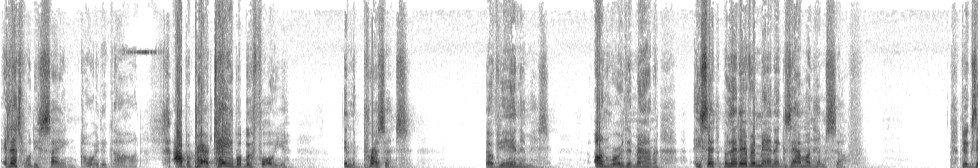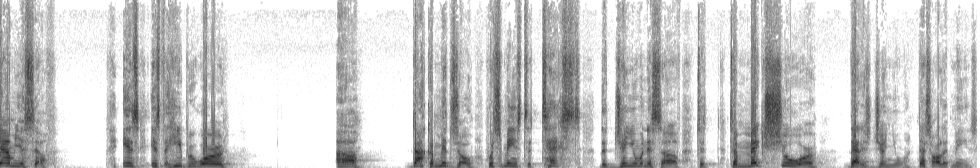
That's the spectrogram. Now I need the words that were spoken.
And that's what he's saying. Glory to God. I prepare a table before you in the presence of your enemies unworthy manner. He said, But let every man examine himself. To examine yourself is, is the Hebrew word uh, dokimazo, which means to test the genuineness of, to, to make sure that is genuine. That's all it means.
